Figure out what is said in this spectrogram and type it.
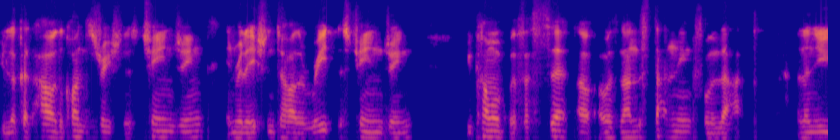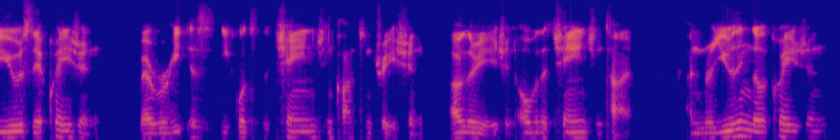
you look at how the concentration is changing in relation to how the rate is changing, you come up with a set of, with an understanding from that, and then you use the equation where rate is equal to the change in concentration of the reagent over the change in time. And we're using the equation,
